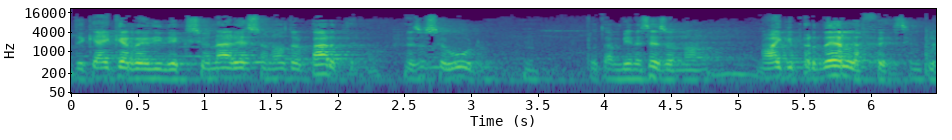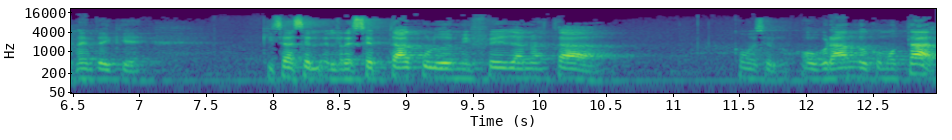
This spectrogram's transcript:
de que hay que redireccionar eso en otra parte, ¿no? eso seguro. Pero también es eso, no, no hay que perder la fe, simplemente hay que, quizás el, el receptáculo de mi fe ya no está, ¿cómo decirlo?, obrando como tal,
